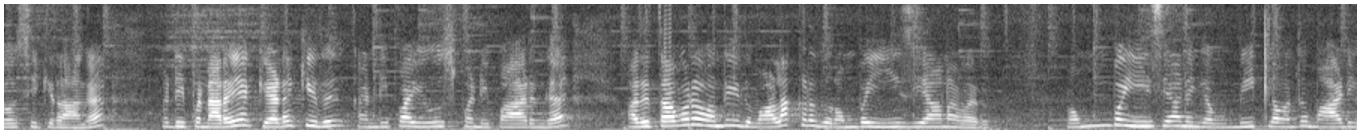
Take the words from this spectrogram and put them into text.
யோசிக்கிறாங்க. பட் இப்போ நிறைய கிடைக்கிது. கண்டிப்பாக யூஸ் பண்ணி பாருங்கள் அது தவிர வந்து இது வளர்க்குறது ரொம்ப ஈஸியான வரும் ரொம்ப ஈஸியாக நீங்கள் வீட்டில் வந்து மாடி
